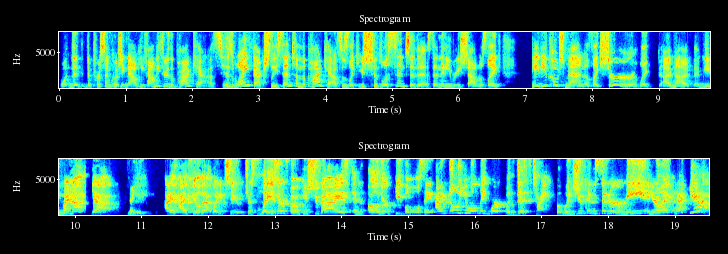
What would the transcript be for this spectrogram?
what, the, the person I'm coaching now, he found me through the podcast. His wife actually sent him the podcast, was like, you should listen to this. And then he reached out and was like, hey, do you coach men? I was like, sure. Like, I'm not, I mean, why not? Yeah. Right. I, I, feel that way too. Just laser focus, you guys, and other people will say, I know you only work with this type, but would you consider me? And you're like, heck yeah.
